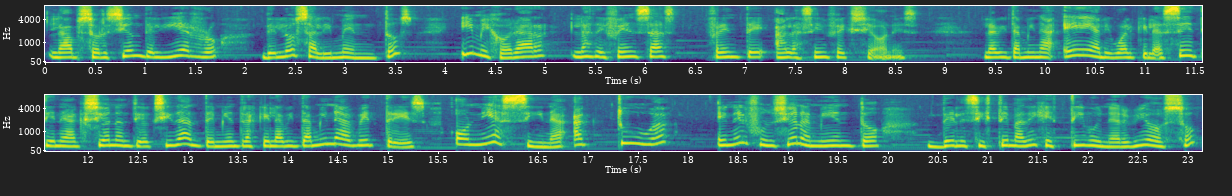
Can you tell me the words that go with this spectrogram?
la absorción del hierro de los alimentos y mejorar las defensas frente a las infecciones. La vitamina E, al igual que la C, tiene acción antioxidante, mientras que la vitamina B3 o niacina actúa en el funcionamiento del sistema digestivo y nervioso,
